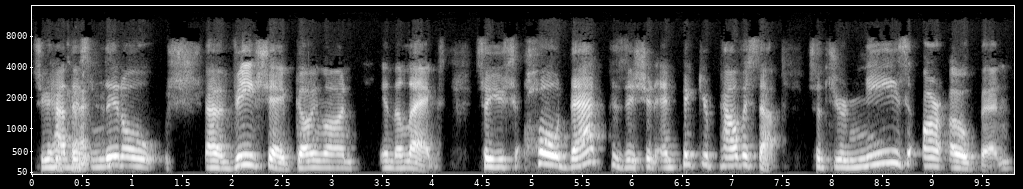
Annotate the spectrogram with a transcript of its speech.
So you have okay. this little uh, V shape going on in the legs. So you hold that position and pick your pelvis up so that your knees are open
